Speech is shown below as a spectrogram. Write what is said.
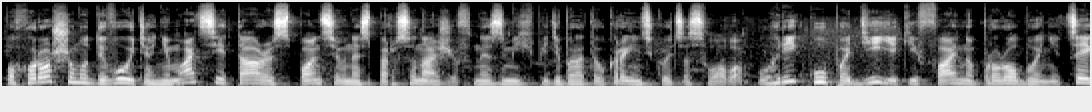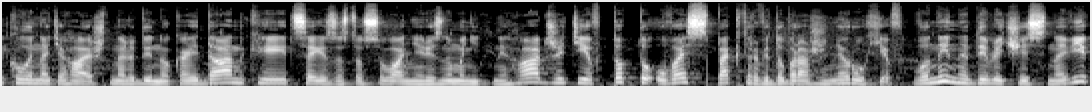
По-хорошому дивують анімації та респонсивнес персонажів. Не зміг підібрати українською це слово. У грі купа дій, які файно пророблені. Це і коли натягаєш на людину кайданки, це і застосування різноманітних гаджетів, тобто увесь спектр відображення рухів. Вони, не дивлячись на вік,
